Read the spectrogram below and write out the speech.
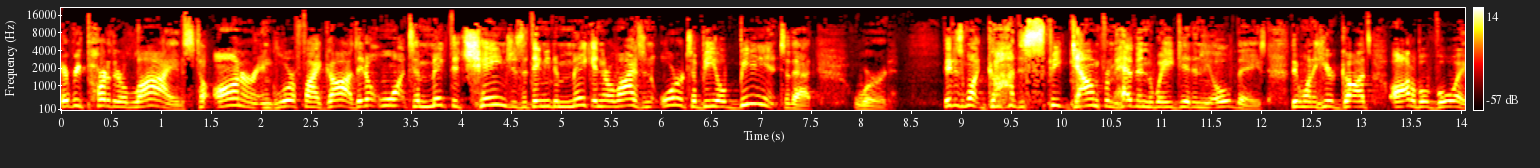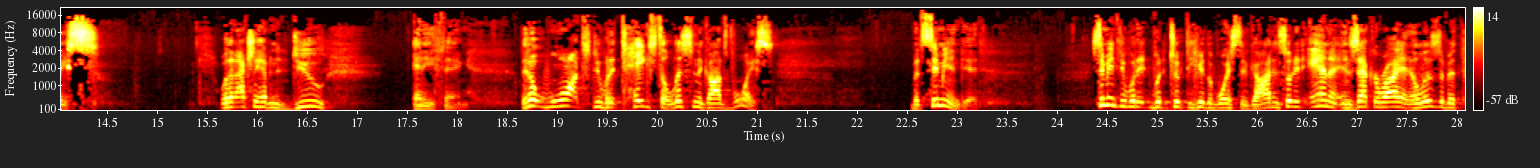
every part of their lives to honor and glorify God. They don't want to make the changes that they need to make in their lives in order to be obedient to that word. They just want God to speak down from heaven the way He did in the old days. They want to hear God's audible voice without actually having to do anything. They don't want to do what it takes to listen to God's voice. But Simeon did. Did what it, what it took to hear the voice of God, and so did Anna and Zechariah and Elizabeth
